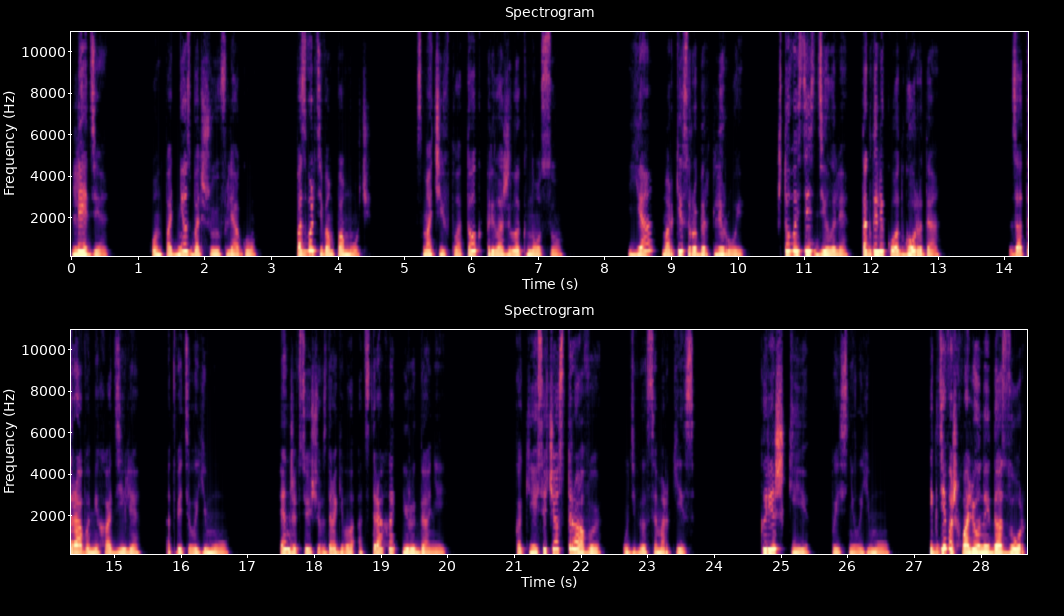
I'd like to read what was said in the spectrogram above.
«Леди!» Он поднес большую флягу. «Позвольте вам помочь». Смочив платок, приложила к носу. «Я маркиз Роберт Лерой. Что вы здесь делали, так далеко от города?» «За травами ходили», — ответила ему. Энджи все еще вздрагивала от страха и рыданий. «Какие сейчас травы?» — удивился Маркиз. «Корешки», — пояснила ему. «И где ваш хваленый дозор?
